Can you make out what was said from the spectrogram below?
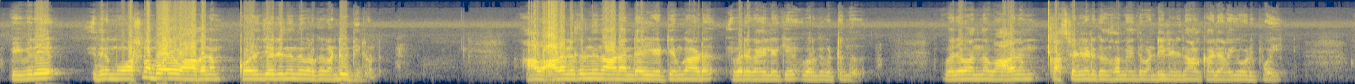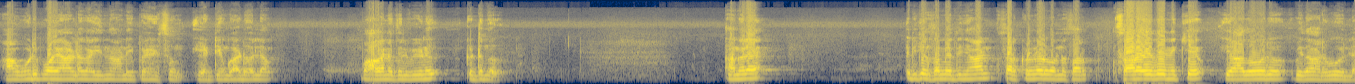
അപ്പോൾ ഇവർ ഇതിന് മോഷണം പോയ വാഹനം കോഴഞ്ചേരിയിൽ നിന്ന് ഇവർക്ക് കണ്ടുകിട്ടിയിട്ടുണ്ട്. ആ വാഹനത്തിൽ നിന്നാണ് എന്റെ എ ടി എം കാർഡ് ഇവരുടെ കയ്യിലേക്ക് ഇവർക്ക് കിട്ടുന്നത്. ഇവർ വന്ന് വാഹനം കസ്റ്റഡിയിൽ എടുക്കുന്ന സമയത്ത് വണ്ടിയിലിരുന്ന ആൾക്കാർ ഇറങ്ങി ഓടിപ്പോയി. ആ ഓടിപ്പോയ ആളുടെ കയ്യിൽ നിന്നാണ് ഈ പേഴ്സും എ ടി എം കാർഡും എല്ലാം വാഹനത്തിൽ വീണ് കിട്ടുന്നത്. അങ്ങനെ ഇരിക്കുന്ന സമയത്ത് ഞാൻ സർക്കിളിനോട് പറഞ്ഞു സാർ സാറേ ഇത് എനിക്ക് യാതൊരു വിധ അറിവുമില്ല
